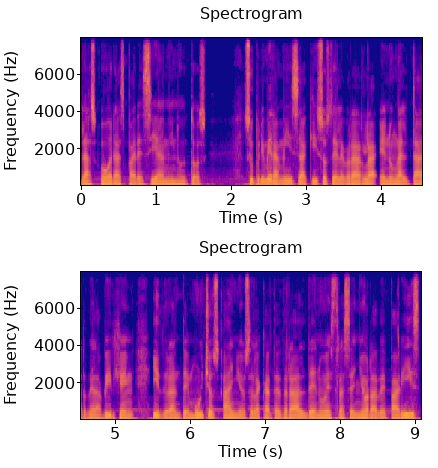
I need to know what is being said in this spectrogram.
las horas parecían minutos. Su primera misa quiso celebrarla en un altar de la Virgen y durante muchos años la Catedral de Nuestra Señora de París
